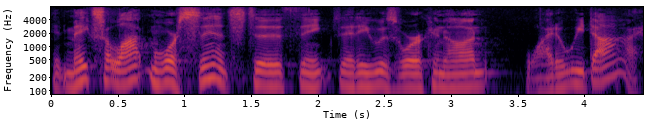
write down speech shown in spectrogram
it makes a lot more sense to think that he was working on why do we die?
